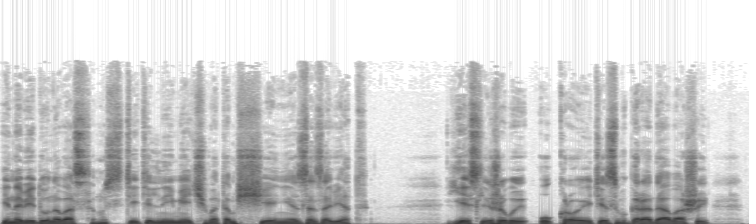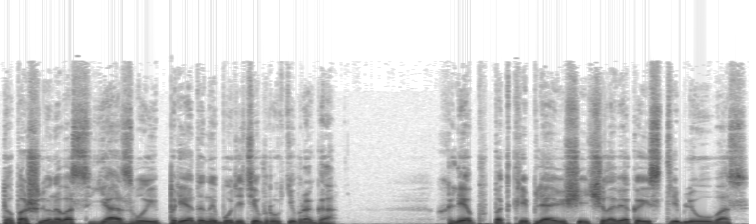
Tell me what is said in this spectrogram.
и наведу на вас мстительный меч в отомщение за завет. Если же вы укроетесь в города ваши, то пошлю на вас язву и преданы будете в руки врага. Хлеб подкрепляющий человека истреблю у вас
